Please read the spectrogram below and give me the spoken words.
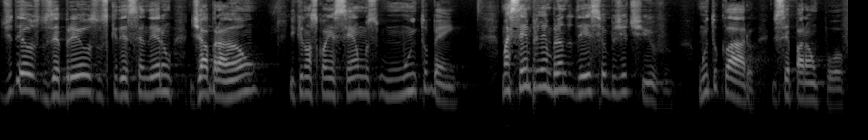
de Deus, dos hebreus, os que descenderam de Abraão e que nós conhecemos muito bem. Mas sempre lembrando desse objetivo muito claro de separar um povo.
